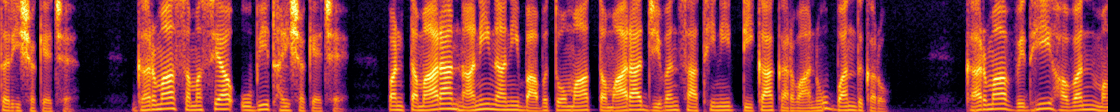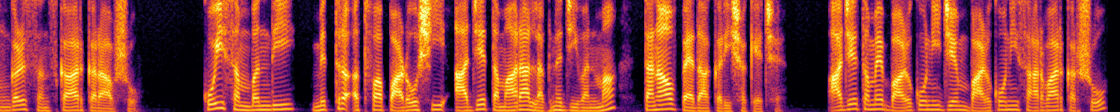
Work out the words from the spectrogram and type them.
કરી શકે છે. ઘરમાં સમસ્યા ઊભી થઈ શકે છે, પણ તમારા નાની નાની બાબતોમાં તમારા જીવનસાથીની ટીકા કરવાનું બંધ કરો. ઘરમાં વિધિ, હવન, મંગળ સંસ્કાર કરાવશો. કોઈ સંબંધી, મિત્ર અથવા પાડોશી આજે તમારા લગ્ન જીવનમાં તણાવ પેદા કરી શકે છે. આજે તમે બાળકોની જેમ બાળકોની સારવાર કરશો,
